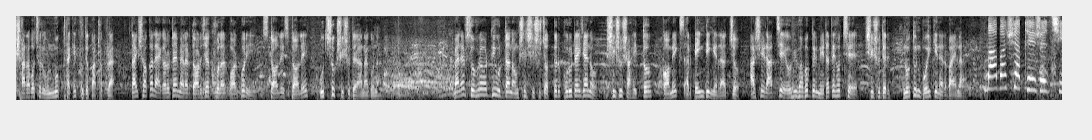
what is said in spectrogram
সারা বছর উন্মুখ থাকে খুদে পাঠকরা। তাই সকাল এগারোটায় মেলার দরজা খোলার পরপরই স্টলে স্টলে উৎসুক শিশুদের আনাগোনা। মেলার সোহরাওয়ার্দী উদ্যান অংশের শিশু চত্বর পুরোটাই যেন শিশু সাহিত্য কমিক্স আর পেইন্টিং এর রাজ্য। আর সেই রাজ্যে অভিভাবকদের মেটাতে হচ্ছে শিশুদের নতুন বই কেনার বায়না। বাবার সাথে এসেছি।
